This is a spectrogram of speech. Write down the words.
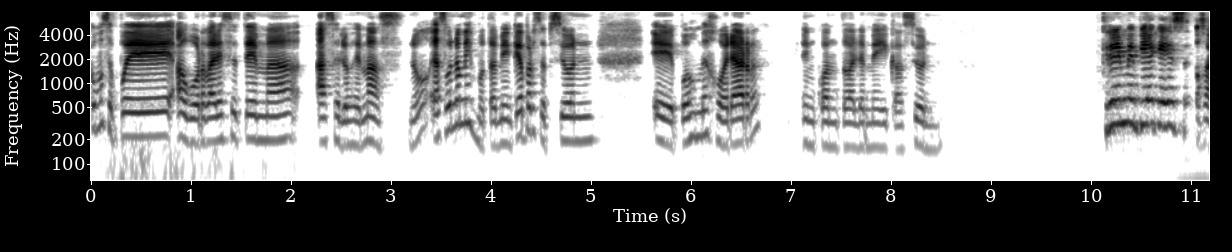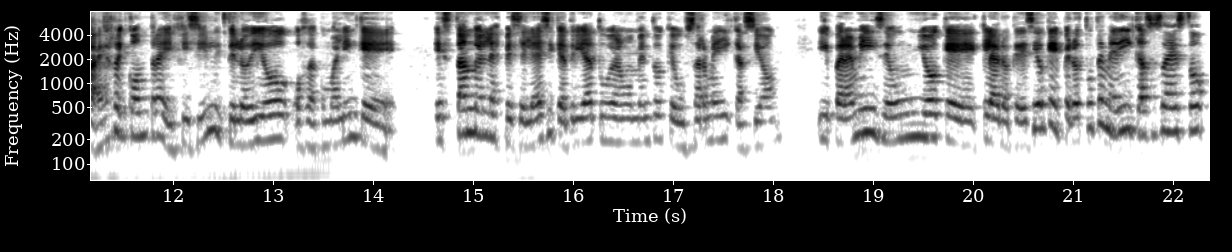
cómo se puede abordar ese tema hacia los demás, ¿no? Hacia uno mismo también, ¿qué percepción eh, podemos mejorar en cuanto a la medicación? Créeme, Pia, que es, o sea, es recontra difícil, y te lo digo, o sea, como alguien que estando en la especialidad de psiquiatría tuve un momento que usar medicación, y para mí, según yo, que, claro, que decía, ok, pero tú te medicas, o sea, esto,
